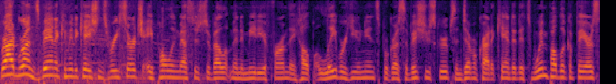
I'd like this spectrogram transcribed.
Brad runs Bannon Communications Research, a polling message development and media firm. They help labor unions, progressive issues groups, and Democratic candidates win public affairs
